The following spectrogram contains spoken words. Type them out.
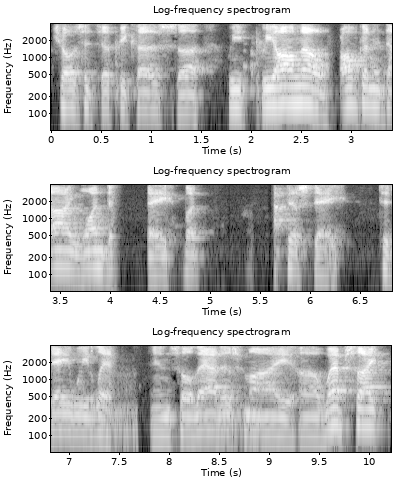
chose it just because we we all know we're all going to die one day, but not this day. Today we live, and so that is my website,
